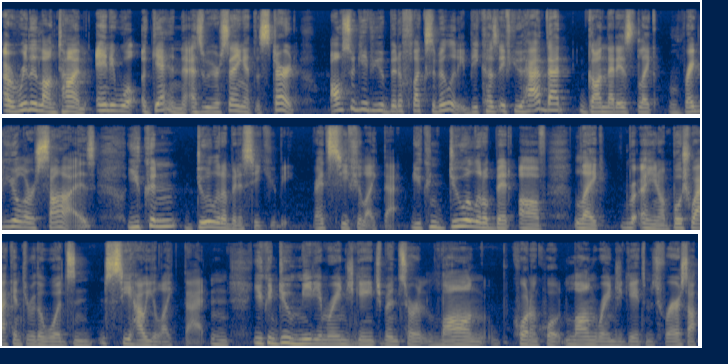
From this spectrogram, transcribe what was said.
a really long time. And it will, again, as we were saying at the start, also give you a bit of flexibility because if you have that gun that is like regular size, you can do a little bit of CQB, right? See if you like that. You can do a little bit of like, uh, you know, bushwhacking through the woods and see how you like that. And you can do medium range engagements or long, quote unquote, long range engagements for airsoft.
